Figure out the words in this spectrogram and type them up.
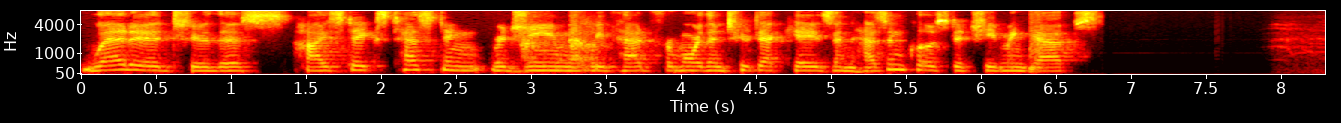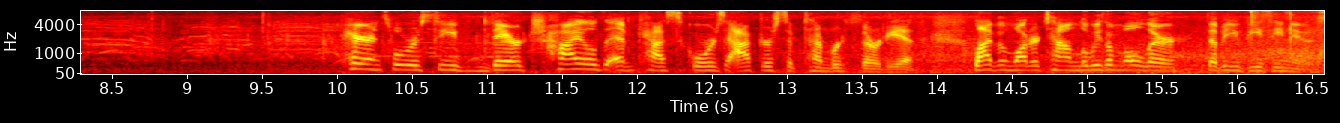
wedded to this high stakes testing regime that we've had for more than two decades and hasn't closed achievement gaps? Parents will receive their child's MCAS scores after September 30th. Live in Watertown, Louisa Moller, WBZ News.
